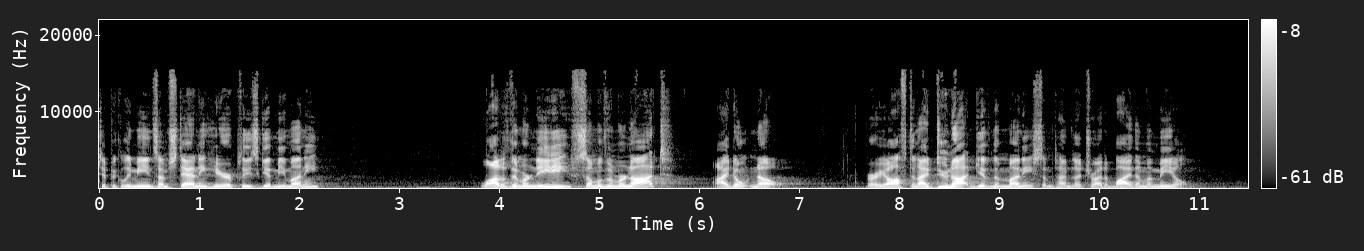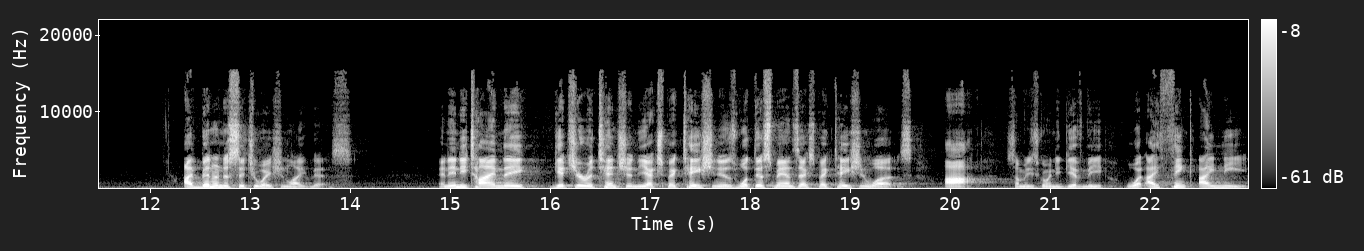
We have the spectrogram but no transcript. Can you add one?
Typically means I'm standing here, please give me money. A lot of them are needy, some of them are not. I don't know. Very often I do not give them money, sometimes I try to buy them a meal. I've been in a situation like this. And anytime they get your attention, the expectation is what this man's expectation was. Ah, somebody's going to give me what I think I need.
